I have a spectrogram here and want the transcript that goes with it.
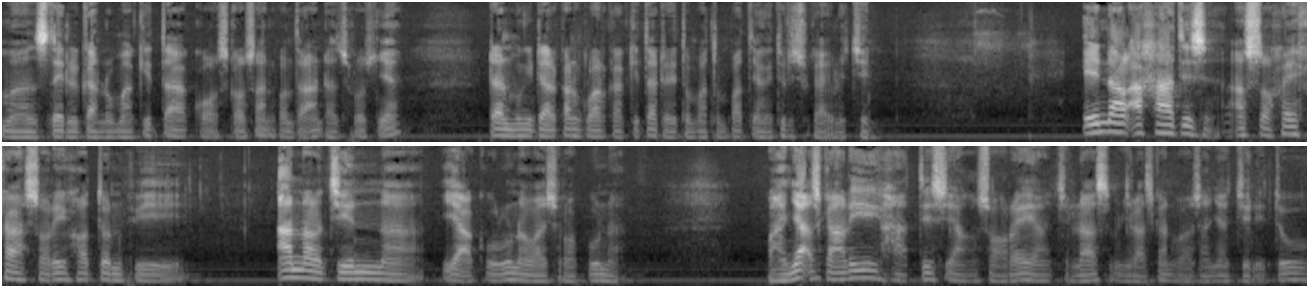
mensterilkan rumah kita, kos-kosan, kontrakan dan seterusnya dan menghindarkan keluarga kita dari tempat-tempat yang itu disukai oleh jin. Innal ahadis as-sahihah sarihatun fi anal jinna yakuluna wa yashrabuna. Banyak sekali hadis yang sore yang jelas menjelaskan bahwasanya jin itu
